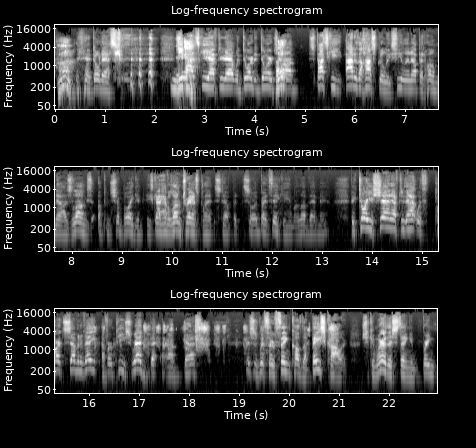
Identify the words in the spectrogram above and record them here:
Huh. Don't ask. Yeah. Spotsky after that with door to door I- job. Spotsky out of the hospital. He's healing up at home now. His lungs up in Sheboygan. He's got to have a lung transplant and stuff. But so everybody think of him. I love that man. Victoria Shen after that with part seven of eight of her piece Red uh, Breast. This is with her thing called the bass collar. She can wear this thing and bring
